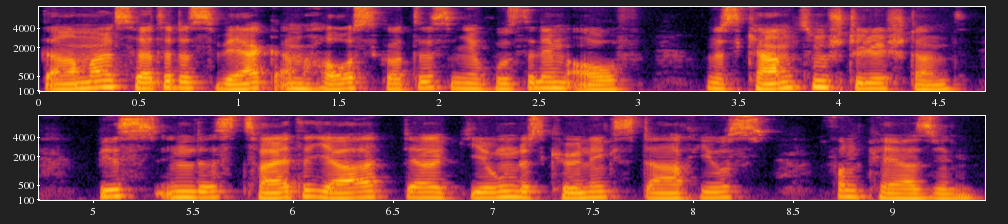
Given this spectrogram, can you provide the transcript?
Damals hörte das Werk am Haus Gottes in Jerusalem auf, und es kam zum Stillstand, bis in das zweite Jahr der Regierung des Königs Darius von persien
